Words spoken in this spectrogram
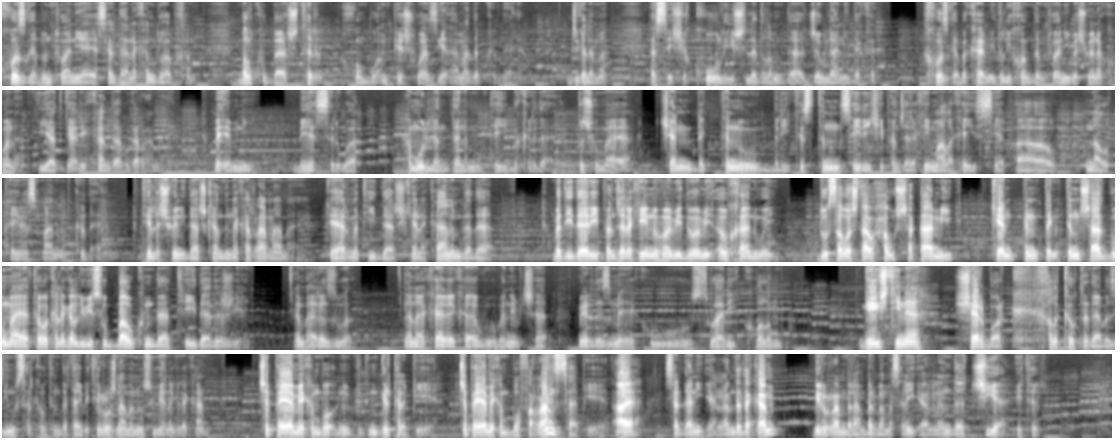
خۆزگە بم توانایە سەردانەکەم دوا بخەم بەڵکو باشتر خۆم بۆ ئەم پێشوازیە ئامادە بکردایە جگە لەمە هەستێکی قوڵیش لە دڵمدا جەولانی دەکرد خۆزگە بە کامی دڵی خۆم دەمتوانی بە شوێنە کۆنە یادگاریەکاندا بگەڕامایە بەهێمنی بێ سروە هەموو لەندەنم تێی بکردایە بچوومایە چەن دکتن و بریکستن سەیرێکی پەنجەرەکەی ماڵەکەی سێپا و نەڵ تەیرسمانم بکردایە. تێ لە شوێنی دارشکاندنەکە ڕامامایە کە یارمەتی دارشکێنەکانم دەدا. بە دیداری پەنجەرەکەی نهۆمی دووەمی ئەو خانووەی دوو سەد و هەشتا و حەوت شەقامی کێن پنتنگتن شاد بوومایەتەوە کە لەگەڵ لویس و باوکمدا تێیدا دەژیاین. ئەم ئارەزووە لە ناکاوێک هابوو بە نیمچە مێردە زمەیەک و سواری کۆڵم بوو گەیشتینە شەربۆرگ خەڵک کەوتنە دابەزین و سەرکەوتن بە تایبەتی ڕۆژنامە نووس و وێنەگرەکان چ پەیامێکم بۆ ئنگلتەرە پێەیە چ پەیامێکم بۆ فەڕەنسا پێەیە ئایا سەردانی ئێرلندە دەکەم بیرڕام بەرامبەر بە مەسلەی ئەرلندە چییە ئیتر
